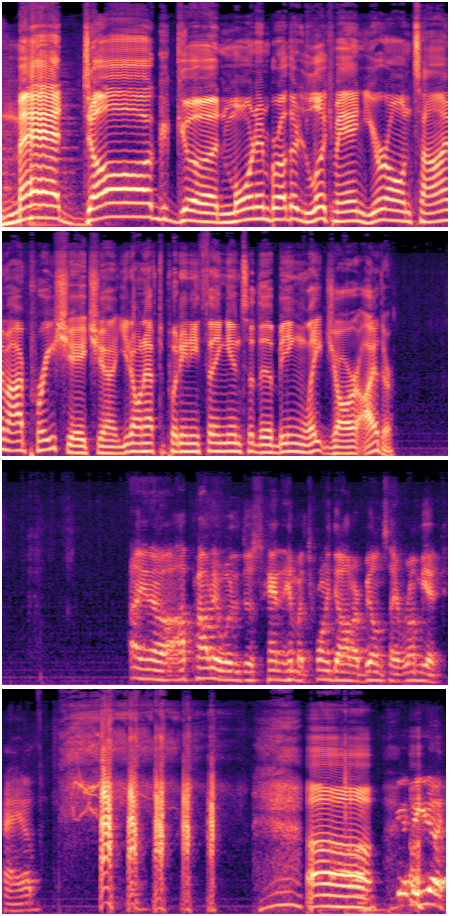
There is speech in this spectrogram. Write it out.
Mad Dog, good morning, brother. Look, man, you're on time. I appreciate you. You don't have to put anything into the being late jar either. I, you know, I probably would have just handed him a twenty dollar bill and say, "Run me a tab." Uh, Yeah, but, you know,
